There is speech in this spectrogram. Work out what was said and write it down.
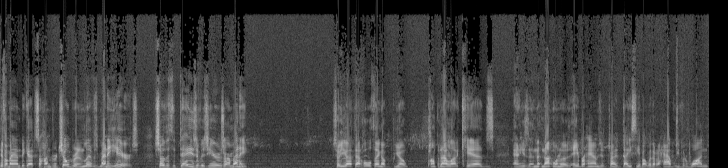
If a man begets a hundred children and lives many years, so that the days of his years are many. So you got that whole thing of, you know, pumping out a lot of kids, and he's not one of those Abrahams, you're trying to dicey about whether to have even one,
